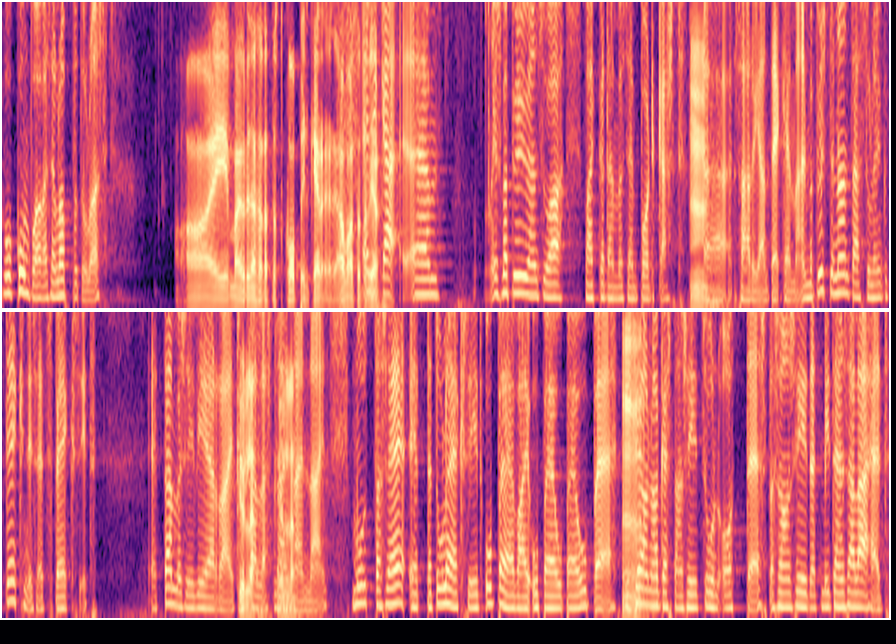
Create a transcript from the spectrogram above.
ku- kumpuava se lopputulos. Ai, mä yritän saada tuosta kopin. Ker- avaa tuota vielä. Eli ähm, jos mä pyydän sua vaikka tämmöisen podcast-sarjan tekemään, niin mä pystyn antaa sulle niinku tekniset speksit. Että tämmöisiä vieraita, Kyllä, tällaista näin, kyllä. näin, näin. Mutta se, että tuleeko siitä upea vai upea, upea, upea, niin se on oikeastaan siitä sun otteesta. Se on siitä, että miten sä lähdet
